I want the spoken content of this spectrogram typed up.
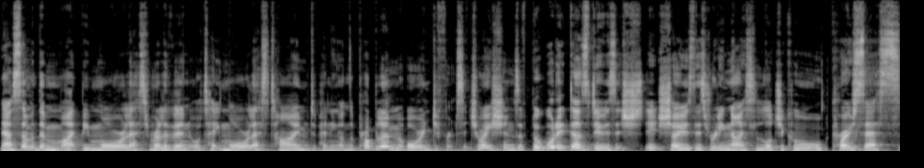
Now, some of them might be more or less relevant or take more or less time depending on the problem or in different situations. But what it does do is it, sh- it shows this really nice logical process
